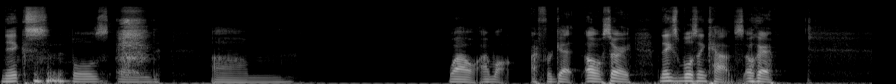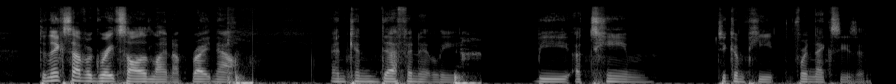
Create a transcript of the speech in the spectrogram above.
Knicks, Bulls, and um. Wow, I'm I forget. Oh, sorry, Knicks, Bulls, and Cavs. Okay. The Knicks have a great solid lineup right now and can definitely be a team to compete for next season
